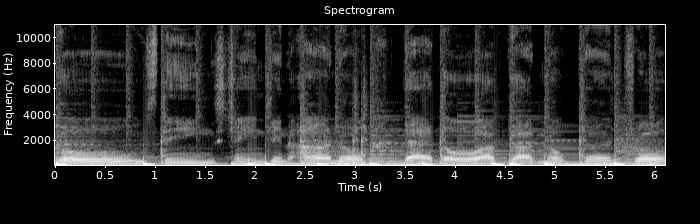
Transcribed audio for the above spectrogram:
goes, things changing. I know that though I've got no control,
